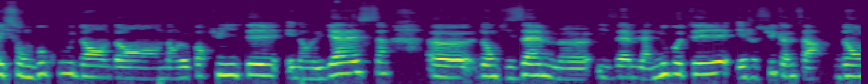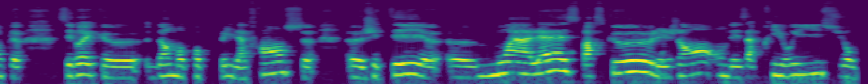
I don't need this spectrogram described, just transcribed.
ils sont beaucoup dans dans l'opportunité et dans le yes, heu, donc ils aiment, heu, ils aiment la nouveauté et je suis comme ça. Donc c'est vrai que dans mon propre pays, la France, heu, j'étais, moins à l'aise parce que les gens ont des a priori sur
